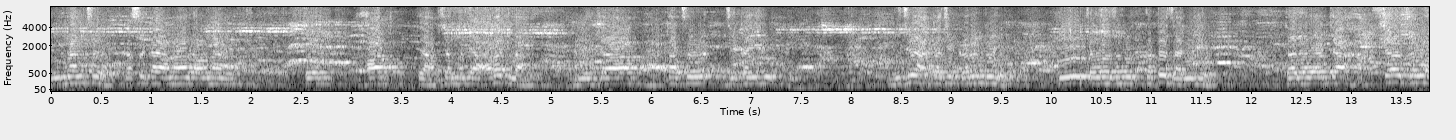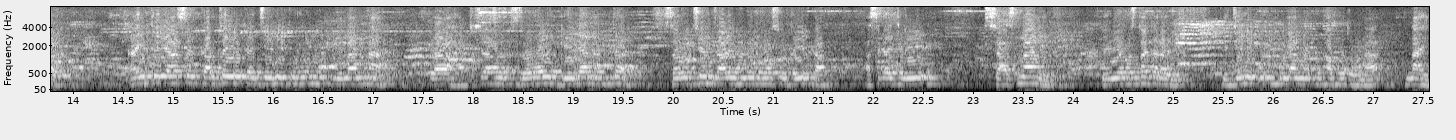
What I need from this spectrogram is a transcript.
मुलांचं कसं काय आम्हाला जाणार तो हात त्या हापशामध्ये अडकला आणि त्या हाताचं जे काही उजव्या हाताची करंट होईल ती जवळजवळ कटत झालेली. आहे तर त्या हापशाजवळ काहीतरी असं करता येईल का जेणेकरून मुलांना त्या हापशाजवळ गेल्यानंतर संरक्षण जाळी वगैरे बसवता येईल का? असं काहीतरी शासनाने ही व्यवस्था करावी की जेणेकरून मुलांना दुखापत होणार नाही.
